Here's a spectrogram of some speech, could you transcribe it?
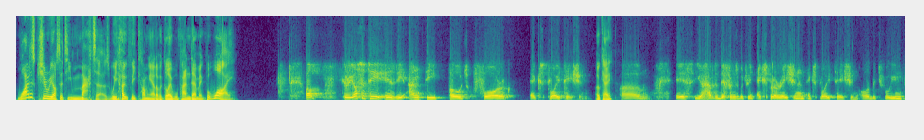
Why does curiosity matter? As we hopefully coming out of a global pandemic, but why? Well, curiosity is the antipode for exploitation. Okay. Um, is you have the difference between exploration and exploitation, or between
